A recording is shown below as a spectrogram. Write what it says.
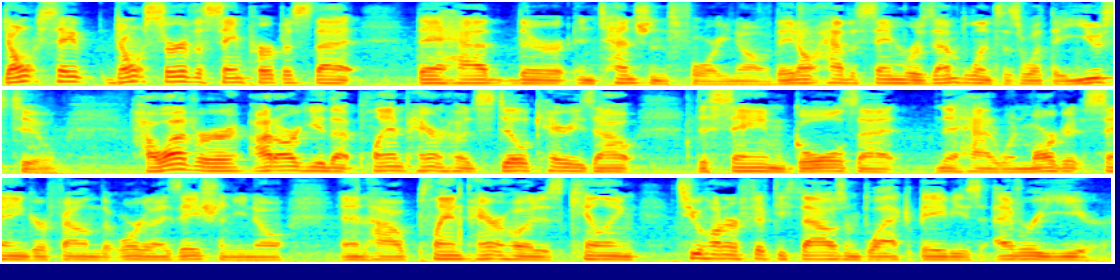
don't say don't serve the same purpose that they had their intentions for. You know, they don't have the same resemblance as what they used to. However, I'd argue that Planned Parenthood still carries out the same goals that they had when Margaret Sanger found the organization, you know, and how Planned Parenthood is killing 250,000 black babies every year.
